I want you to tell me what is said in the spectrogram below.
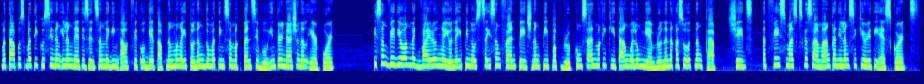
matapos batikusin ng ilang netizens ang naging outfit o get-up ng mga ito nang dumating sa Mactan Cebu International Airport. Isang video ang nag-viral ngayon na ipinost sa isang fan page ng P-pop group kung saan makikita ang walong miyembro na nakasuot ng cap, shades, at face masks kasama ang kanilang security escorts.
